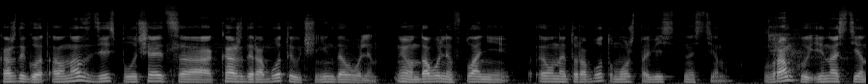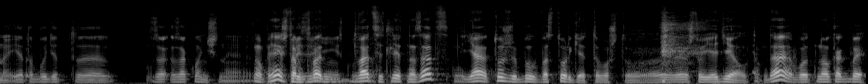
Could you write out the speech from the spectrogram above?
Каждый год. А у нас здесь, получается, каждой работой ученик доволен. И он доволен в плане, он эту работу может повесить на стену. В рамку и на стену. И это будет э, за, законченное. Ну, понимаешь, там 20 лет назад я тоже был в восторге от того, что, э, что я делал там, да, вот, но как бы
